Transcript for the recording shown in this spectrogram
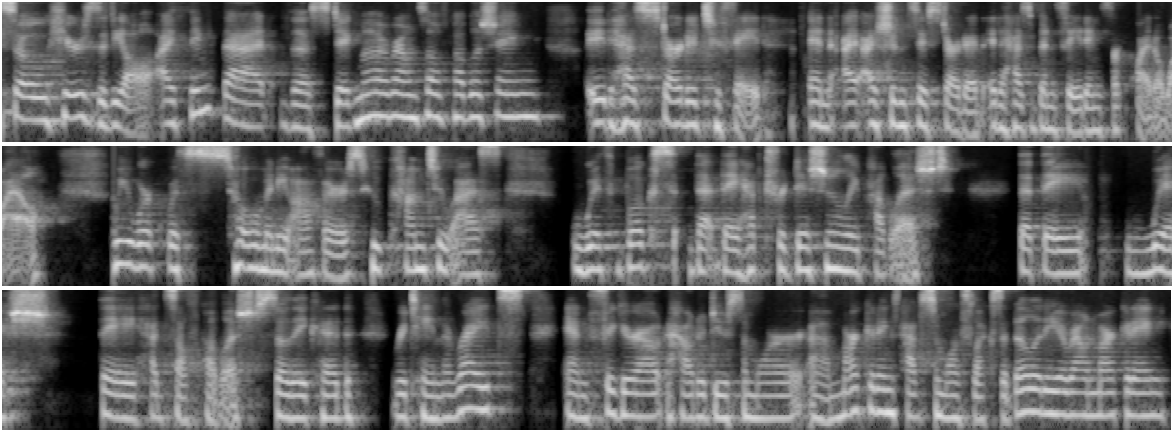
So here's the deal. I think that the stigma around self-publishing, it has started to fade. And I, I, shouldn't say started, it has been fading for quite a while. We work with so many authors who come to us with books that they have traditionally published that they wish they had self-published so they could retain the rights and figure out how to do some more uh, marketing have some more flexibility around marketing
